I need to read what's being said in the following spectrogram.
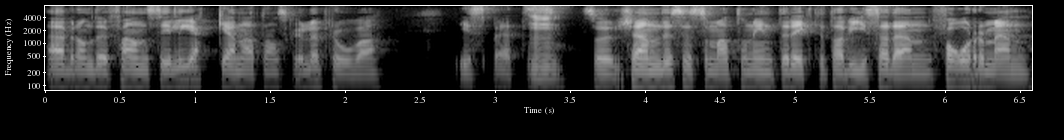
även om det fanns i leken att han skulle prova i spets Mm. så kändes det som att hon inte riktigt har visat den formen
